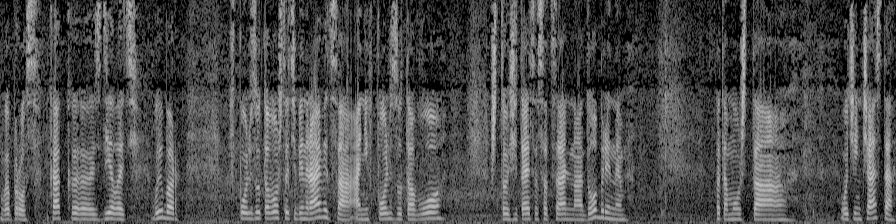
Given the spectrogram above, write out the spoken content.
вопрос, как э, сделать выбор в пользу того, что тебе нравится, а не в пользу того, что считается социально одобренным, потому что очень часто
